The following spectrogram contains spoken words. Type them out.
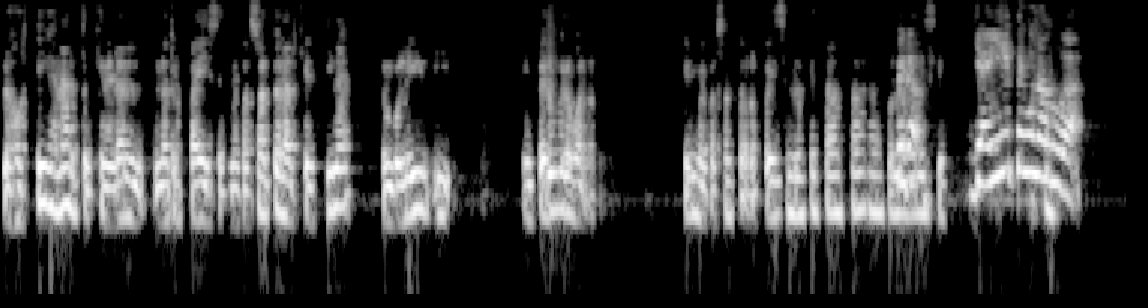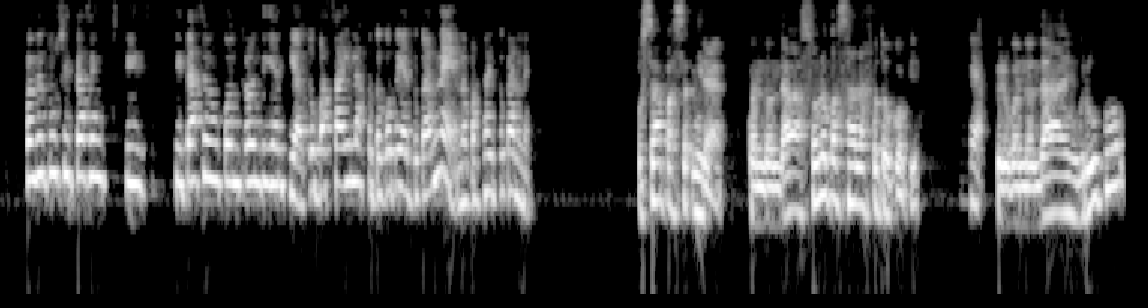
los hostigan harto en general en otros países. Me pasó harto en Argentina, en Bolivia y en Perú, pero bueno, sí, me pasó en todos los países en los que estaba hasta ahora la Pero- policía. Y ahí tengo una duda. Ponte tú si te hacen, si, si te hacen un control de identidad, tú pasáis la fotocopia de tu carnet, no pasáis tu carnet. O sea, pasa, mira, cuando andaba solo pasaba la fotocopia. Ya. Pero cuando andaba en grupo,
